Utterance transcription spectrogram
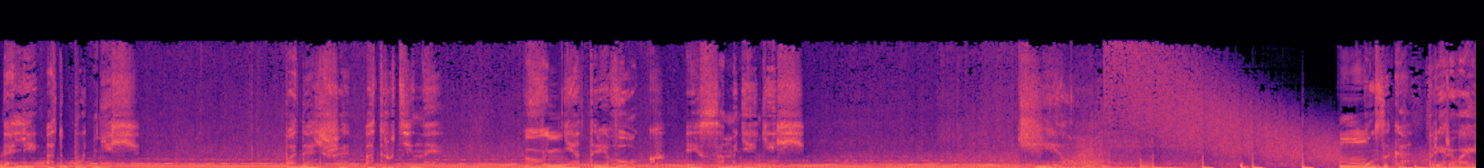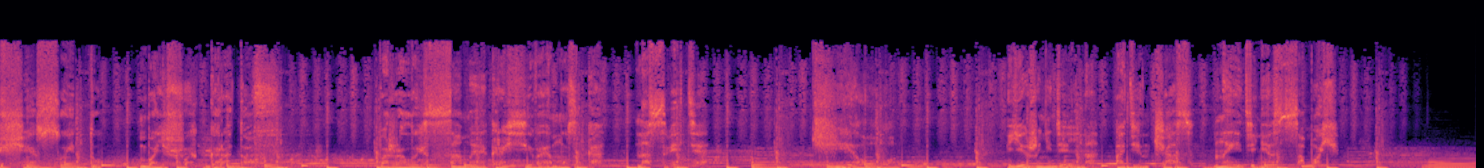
Вдали от будней. Подальше от рутины. Вне тревог и сомнений. Чил. Музыка, прерывающая суету больших городов. Пожалуй, самая красивая музыка на свете. Чил. Еженедельно один час наедине с собой.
